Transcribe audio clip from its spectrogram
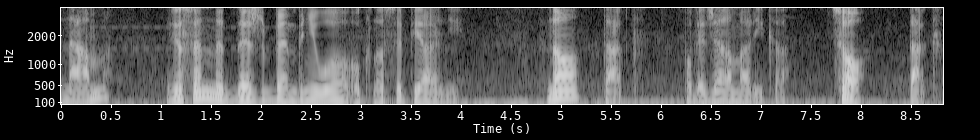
nam? Wiosenny deszcz bębniło okno sypialni. No, tak, powiedziała Marika. Co tak?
